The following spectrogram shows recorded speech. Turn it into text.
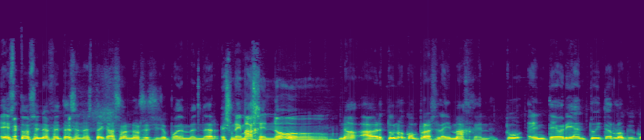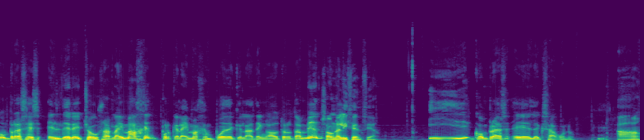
estos NFTs en este caso no sé si se pueden vender. Es una imagen, ¿no? No, a ver, tú no compras la imagen. Tú, en teoría, en Twitter lo que compras es el derecho a usar la imagen, porque la imagen puede que la tenga otro también, O sea, una licencia. y compras el hexágono. Ah,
